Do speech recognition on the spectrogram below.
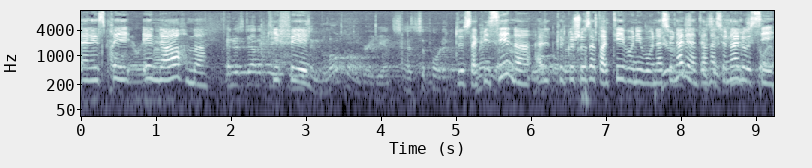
un esprit énorme qui fait de sa cuisine quelque chose d'attractif au niveau national et international aussi.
